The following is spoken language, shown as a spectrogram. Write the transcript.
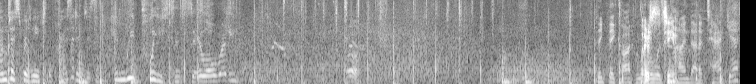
I'm just relieved the president isn't. Can we please set sail already? Oh. Think they caught whoever There's the was team. behind that attack yet?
